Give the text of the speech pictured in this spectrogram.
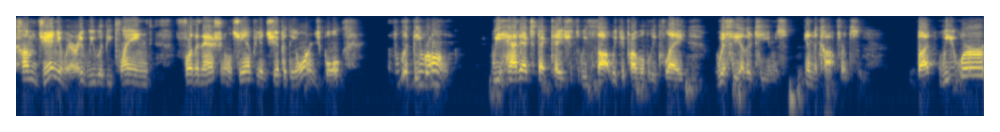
come January we would be playing for the national championship at the Orange Bowl would be wrong. We had expectations. We thought we could probably play with the other teams in the conference. But we were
